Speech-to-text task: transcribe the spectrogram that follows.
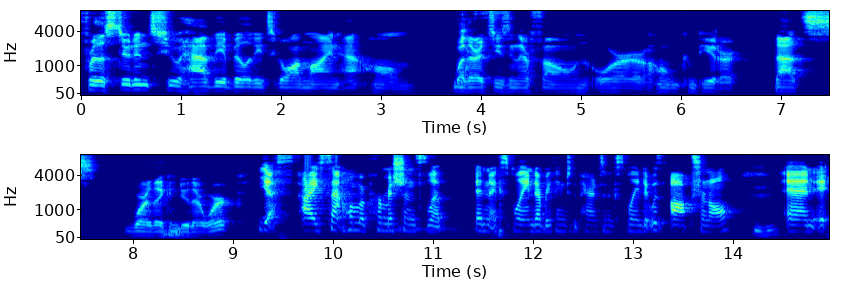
for the students who have the ability to go online at home, whether Yes. it's using their phone or a home computer. That's where they can do their work. Yes, I sent home a permission slip and explained everything to the parents and explained it was optional Mhm. and it,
